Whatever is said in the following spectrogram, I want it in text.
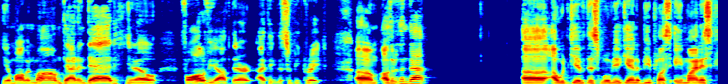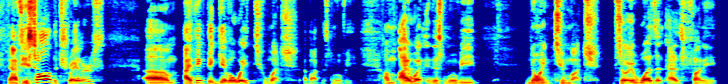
you know, mom and mom, dad and dad, you know, for all of you out there, I think this would be great. Um, other than that, uh, I would give this movie again a B plus A minus. Now, if you saw the trailers, um, I think they give away too much about this movie. Um, I went in this movie knowing too much, so it wasn't as funny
